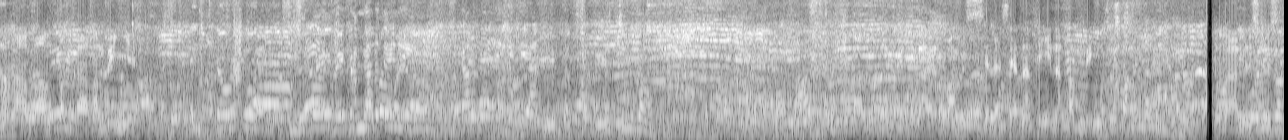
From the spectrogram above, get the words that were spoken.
Mahaba ang pagkakambing niya. Sila sir natingin ng kambing. Marami na sila.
